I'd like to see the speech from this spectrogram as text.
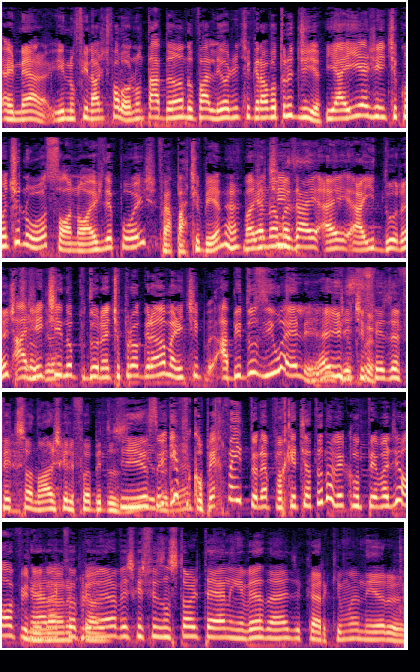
aí, né, e no final a gente falou, não tá dando, valeu, a gente grava outro dia. E aí a gente continuou, só nós depois, foi a parte B, né? Mas É, a gente... não, mas aí, aí, aí durante o A programa- gente, no- durante o programa, a gente abduziu ele. É a isso. gente fez os efeitos sonoros que ele foi abduzido. Isso, e né? ficou perfeito, né? Porque tinha tudo a ver com o tema de OVNI, né? Caraca, foi a caso. primeira vez que a gente fez um storytelling, é verdade, cara. Que maneiro.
